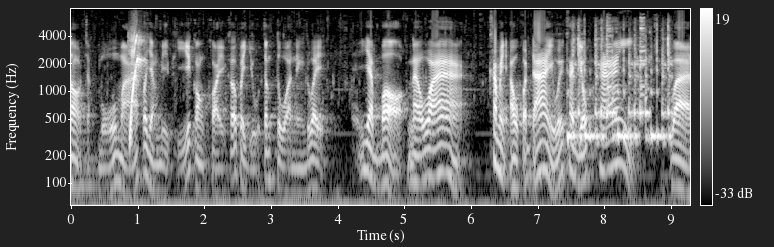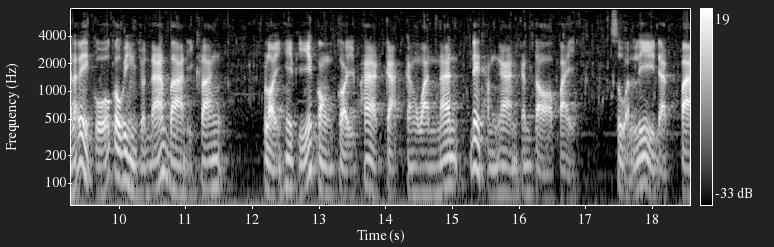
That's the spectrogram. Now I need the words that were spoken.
นอกจากหมูหมาก็ยังมีผีกองก่อยเข้าไปอยู่ตั้งตัวหนึ่งด้วย อย่าบอกนะว่าข้าไม่เอาก็ได้ไว้ยข้ายกให้ ว่าแล้วเอโกก็วิ่งจนน้ำบานอีกครั้ง ปล่อยให้ผีกองก่อยภาคกะกลางวันนั้นได้ทำงานกันต่อไป ส่วนลี่ดักป่า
